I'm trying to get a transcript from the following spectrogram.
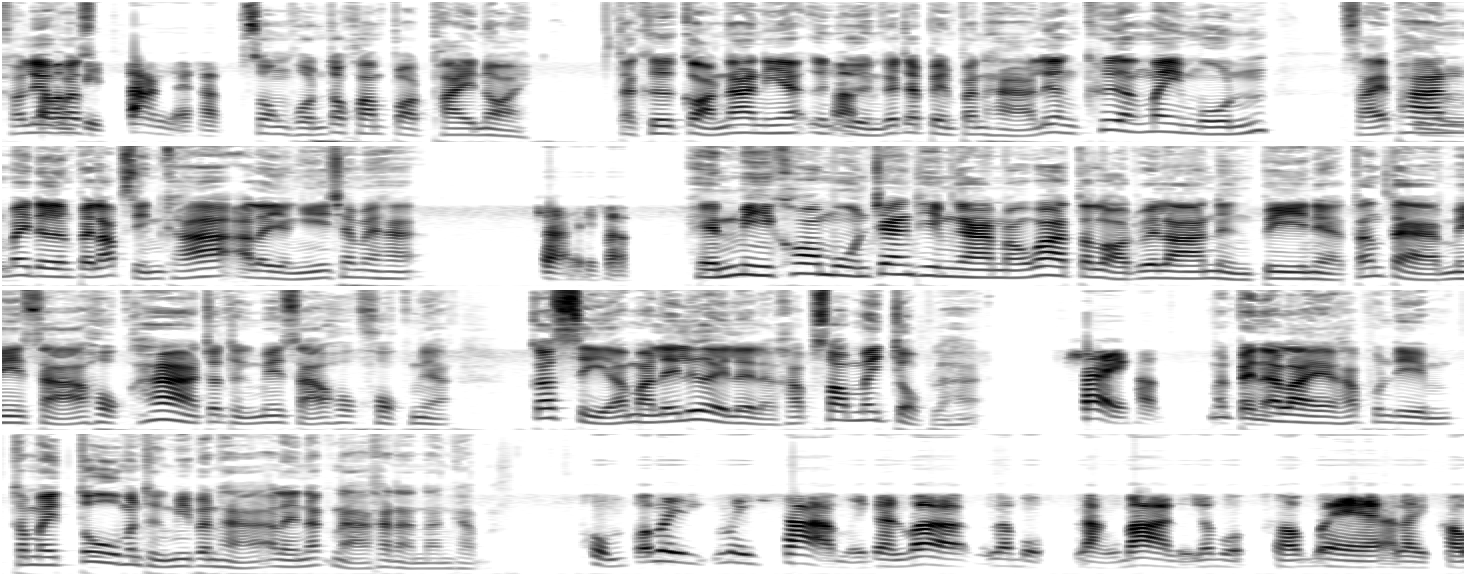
เขาเรียตกอนว่าติดตั้งนะครับ ส่งผลต่อความปลอดภัยหน่อย แต่คือก่อนหน้านี้อื่นๆ ก็จะเป็นปัญหาเรื่องเครื่องไม่หมุน สายพานอืมไม่เดินไปรับสินค้าอะไรอย่างนี้ใช่ไหมฮะ ใช่ครับ เห็นมีข้อมูลแจ้งทีมงานมาว่าตลอดเวลาหนึ่งปีเนี่ย ตั้งแต่เมษาหกห้าจนถึงเมษาหกหกเนี่ย ก็เสียมาเรื่อยๆเลยเหรอครับ ซ่อมไม่จบเหรอฮะ ใช่ครับ มันเป็นอะไรอะครับคุณดีมทำไมตู้มันถึงมีปัญหาอะไรนักหนาขนาดนั้นครับผมก็ไม่ไม่ทราบเหมือนกันว่าระบบหลังบ้านหรือระบบซอฟต์แวร์อะไรเขา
